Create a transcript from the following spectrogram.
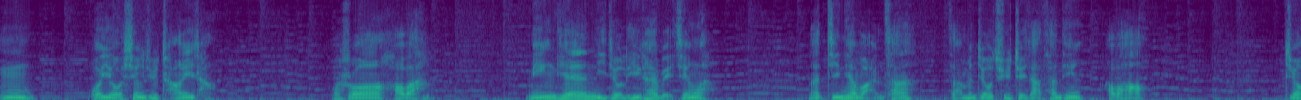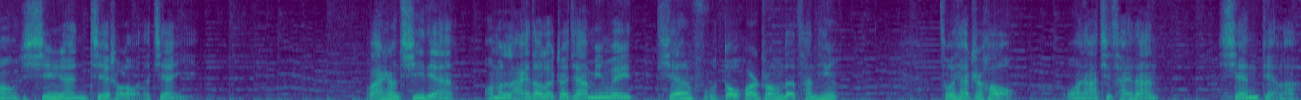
嗯，我有兴趣尝一尝。”我说：“好吧，明天你就离开北京了，那今天晚餐咱们就去这家餐厅，好不好？”John 欣然接受了我的建议。晚上七点，我们来到了这家名为……天府豆花庄的餐厅，坐下之后，我拿起菜单，先点了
